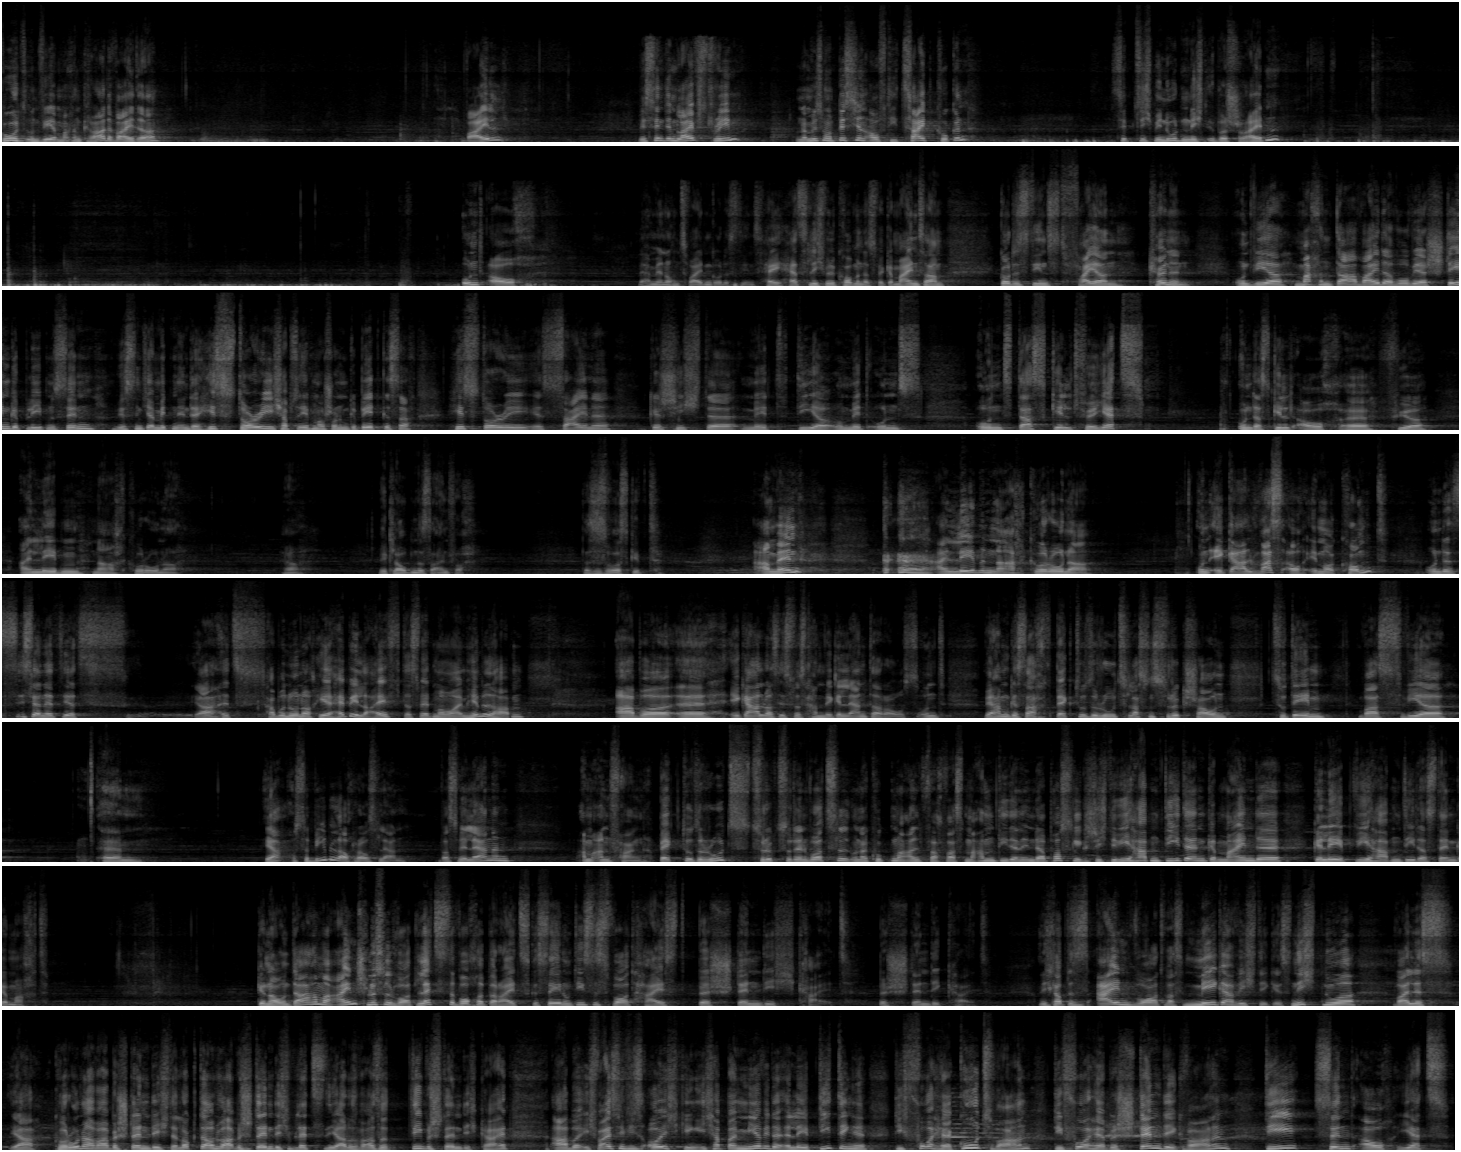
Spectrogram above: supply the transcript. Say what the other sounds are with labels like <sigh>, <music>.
Gut, und wir machen gerade weiter, weil wir sind im Livestream und da müssen wir ein bisschen auf die Zeit gucken. 70 Minuten nicht überschreiten. Und auch, wir haben ja noch einen zweiten Gottesdienst. Hey, herzlich willkommen, dass wir gemeinsam Gottesdienst feiern können. Und wir machen da weiter, wo wir stehen geblieben sind. Wir sind ja mitten in der History. Ich habe es eben auch schon im Gebet gesagt. History ist seine Geschichte mit dir und mit uns. Und das gilt für jetzt und das gilt auch äh, für ein Leben nach Corona. Ja, wir glauben das einfach, dass es sowas gibt. Amen. <clears throat> Ein Leben nach Corona. Und egal was auch immer kommt, und es ist ja nicht jetzt, ja, jetzt haben wir nur noch hier Happy Life, das werden wir mal im Himmel haben. Aber äh, egal was ist, was haben wir gelernt daraus? Und wir haben gesagt, back to the roots, lass uns zurückschauen zu dem, was wir ähm, ja, aus der Bibel auch rauslernen. Was wir lernen am Anfang. Back to the roots, zurück zu den Wurzeln und dann gucken wir einfach, was haben die denn in der Apostelgeschichte? Wie haben die denn Gemeinde gelebt? Wie haben die das denn gemacht? Genau, und da haben wir ein Schlüsselwort letzte Woche bereits gesehen und dieses Wort heißt Beständigkeit. Beständigkeit. Und ich glaube, das ist ein Wort, was mega wichtig ist. Nicht nur, weil es, ja, Corona war beständig, der Lockdown war beständig im letzten Jahr, das war so die Beständigkeit. Aber ich weiß nicht, wie es euch ging. Ich habe bei mir wieder erlebt, die Dinge, die vorher gut waren, die vorher beständig waren, die sind auch jetzt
